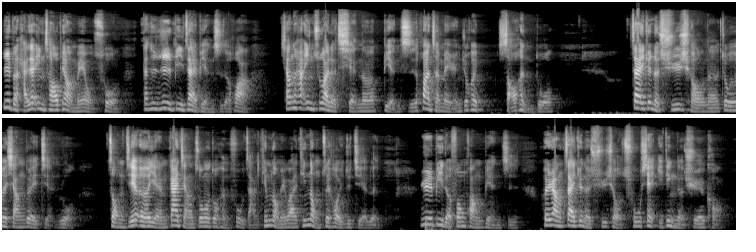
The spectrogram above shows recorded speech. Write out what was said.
日本还在印钞票没有错，但是日币在贬值的话，相对它印出来的钱呢，贬值换成美元就会少很多。债券的需求呢，就会相对减弱。总结而言，刚才讲的这么多很复杂，你听不懂没关系，听懂最后一句结论：日币的疯狂贬值会让债券的需求出现一定的缺口，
